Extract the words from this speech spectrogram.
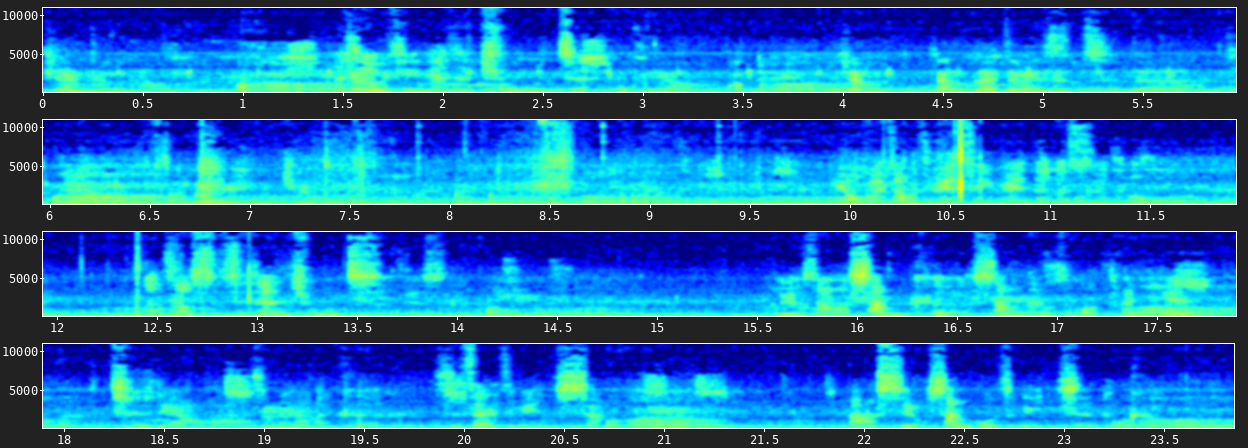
这样很好。而且我今天是出诊，有，对，这样这样子在这边是值得的，对。找到原因去。因为我会找这边，是因为那个时候，那时候失智症初期的时候，嗯我有时候要上课，上那种什么吞咽治疗啊，什么样的课是在这边上。嗯，当时有上过这个医生的课，哦，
